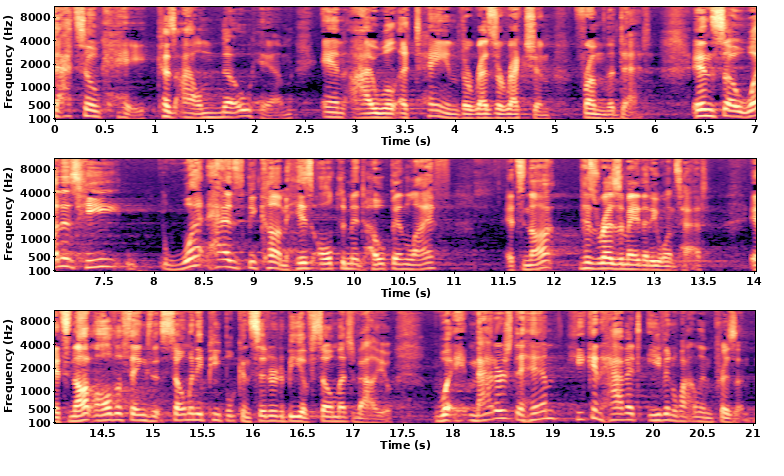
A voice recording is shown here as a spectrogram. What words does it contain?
that's okay because I'll know him and I will attain the resurrection from the dead. And so, what is he, what has become his ultimate hope in life? It's not his resume that he once had. It's not all the things that so many people consider to be of so much value. What matters to him, he can have it even while in prison.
